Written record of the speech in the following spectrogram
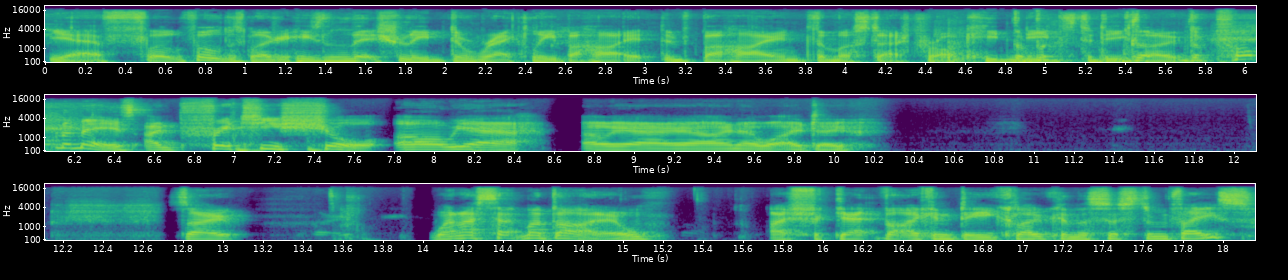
Yeah, full, full disclosure, he's literally directly behind behind the mustache rock. He needs to The, decloak. the problem is, I'm pretty sure. Oh yeah, oh yeah, yeah. I know what I do. So when I set my dial, I forget that I can decloak in the system phase.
